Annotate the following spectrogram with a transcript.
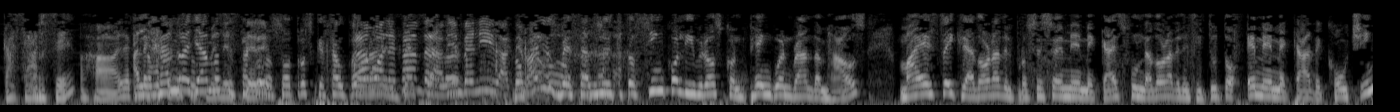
casarse, Ajá, ya que Alejandra Llamas está con nosotros, que es autora Bravo, del Alejandra, bestseller bienvenida, de ¿cómo varios bestsellers, cinco libros con Penguin Random House, maestra y creadora del proceso MMK, es fundadora del Instituto MMK de Coaching,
